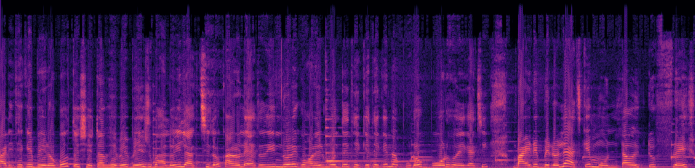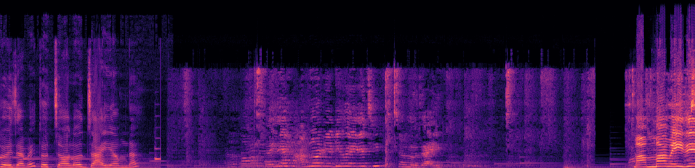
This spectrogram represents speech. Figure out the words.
বাড়ি থেকে বেরোবো তো সেটা ভেবে বেশ ভালোই লাগছিল। কারণ এতদিন ধরে ঘরের মধ্যে থেকে থেকে না পুরো বোর হয়ে গেছি। বাইরে বেরোলে আজকে মনটাও একটু ফ্রেশ হয়ে যাবে। তো চলো যাই আমরা। আমিও রেডি হয়ে গেছি। চলো যাই। মাম্মাম এই যে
